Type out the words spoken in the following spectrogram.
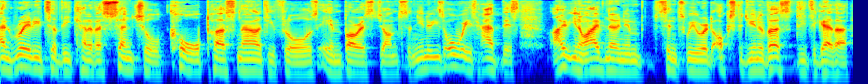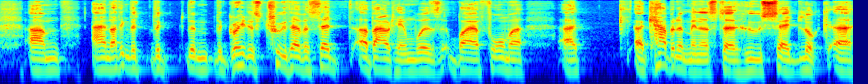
and really to the kind of essential core personality flaws in Boris Johnson. You know, he's always had this. I, you know, I've known him since we were at Oxford University together, um, and I think the, the, the, the, greatest truth ever said about him was by a former uh, cabinet minister who said, "Look." Uh,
